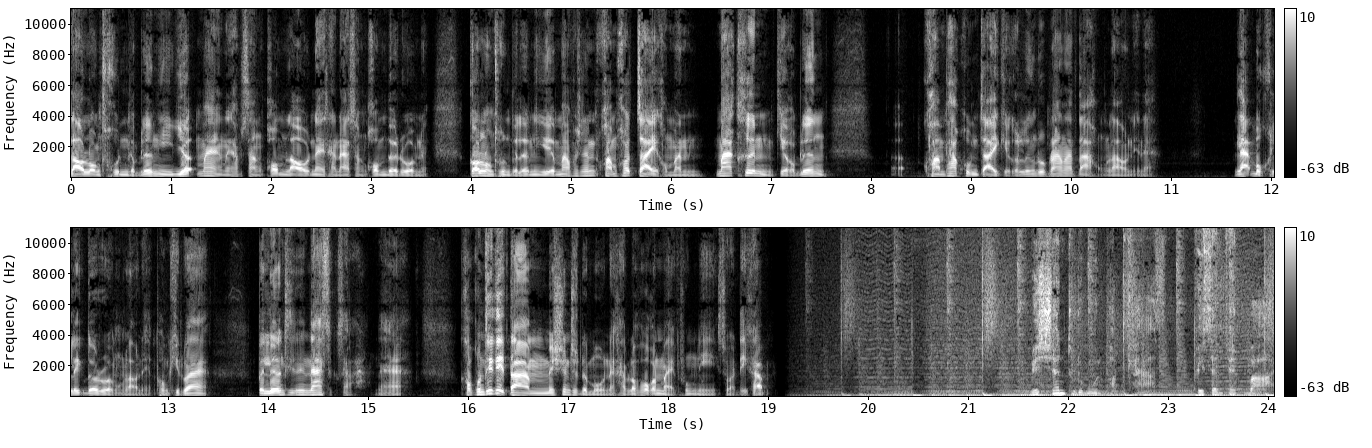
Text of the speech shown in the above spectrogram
เราลงทุนกับเรื่องนี้เยอะมากนะครับ สังคมเราในฐานะสังคมโดยรวมเนี่ยก็ลงทุนกับเรื่องนี้เยอะมากเพราะฉะนั้นความเข้าใจของมันมากขึ้นเกี่ยวกับเรื่องความภาคภูมิใจเกี่ยวกับเรื่องรูปร่างหน้าตาของเราเนี่ยนะและบุคลิกโดยรวมของเราเนี่ย ผมคิดว่าเป็นเรื่องที่น่าศึกษานะฮะขอบคุณที่ติดตาม Mission to the Moon นะครับเราพบกันใหม่พรุ่งนี้ สวัสดีครับ Mission to the Moon Podcast Presented by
